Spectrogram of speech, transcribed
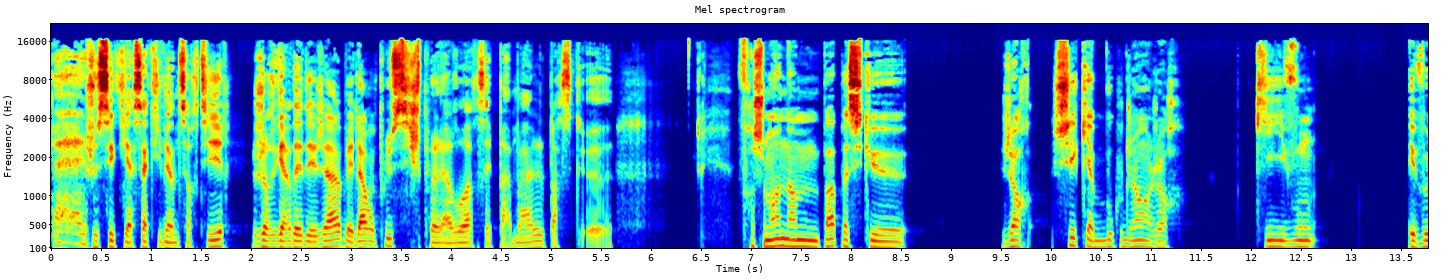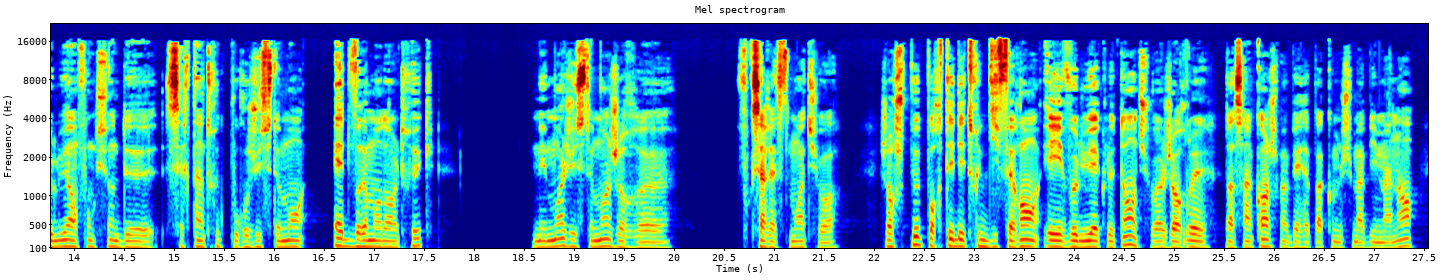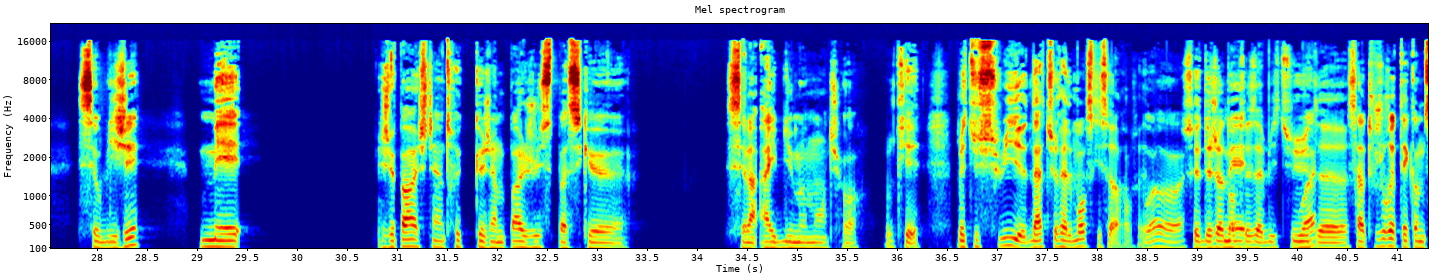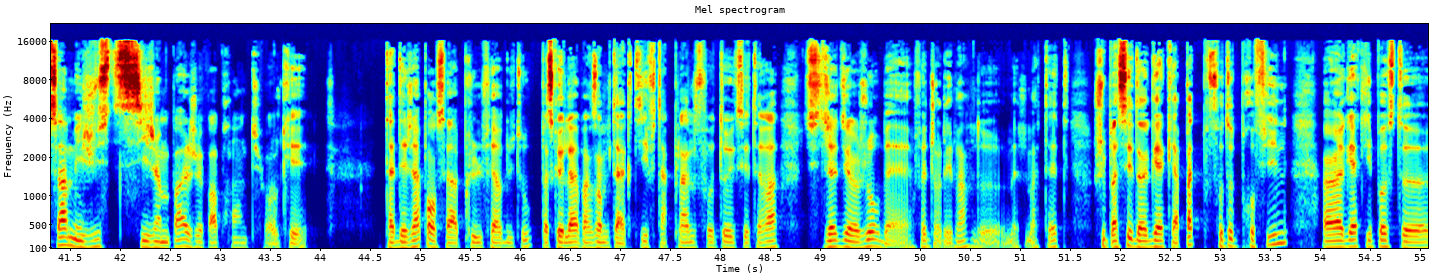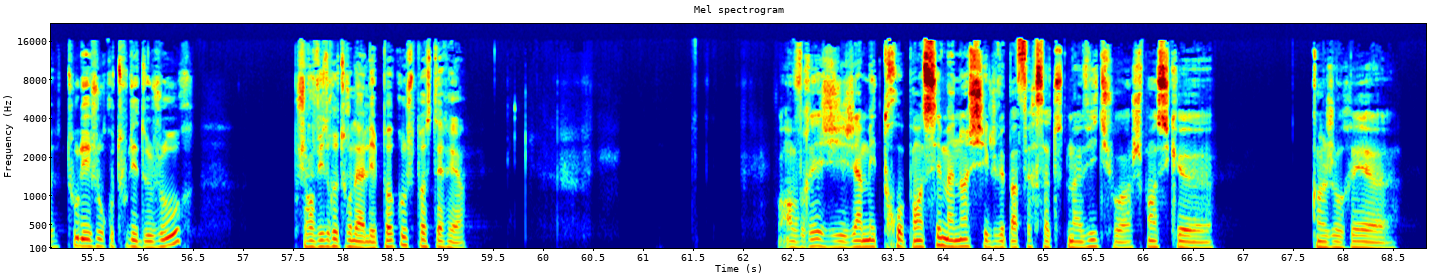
ben je sais qu'il y a ça qui vient de sortir, je regardais déjà, mais là en plus si je peux l'avoir, c'est pas mal parce que Franchement, non, même pas parce que, genre, je sais qu'il y a beaucoup de gens, genre, qui vont évoluer en fonction de certains trucs pour justement être vraiment dans le truc. Mais moi, justement, genre, euh, faut que ça reste moi, tu vois. Genre, je peux porter des trucs différents et évoluer avec le temps, tu vois. Genre, ouais. dans cinq ans, je m'habillerai pas comme je m'habille maintenant. C'est obligé. Mais je vais pas acheter un truc que j'aime pas juste parce que c'est la hype du moment, tu vois. Ok, mais tu suis naturellement ce qui sort en fait. Ouais, ouais, ouais. C'est déjà dans tes habitudes. Ouais. euh, Ça a toujours été comme ça, mais juste si j'aime pas, je vais pas prendre, tu vois. Ok. T'as déjà pensé à plus le faire du tout? Parce que là, par exemple, t'es actif, t'as plein de photos, etc. Tu t'es déjà dit un jour, ben, en fait, j'en ai marre de mettre ma tête. Je suis passé d'un gars qui a pas de photo de profil à un gars qui poste euh, tous les jours ou tous les deux jours. J'ai envie de retourner à l'époque où je postais rien. En vrai, j'y ai jamais trop pensé. Maintenant, je sais que je vais pas faire ça toute ma vie, tu vois. Je pense que quand j'aurai euh,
